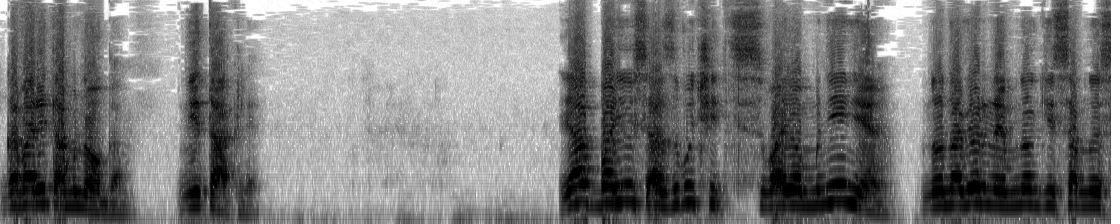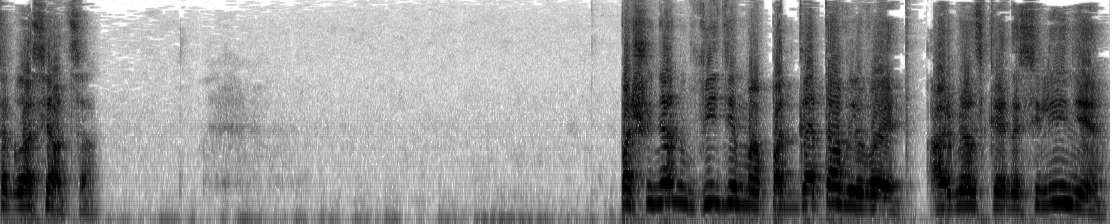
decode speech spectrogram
говорит о многом, не так ли? Я боюсь озвучить свое мнение, но, наверное, многие со мной согласятся. Пашинян, видимо, подготавливает армянское население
